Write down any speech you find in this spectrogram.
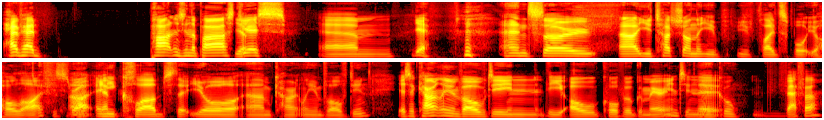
have had partners in the past, Yep. yes. Um, yeah, And so uh, you touched on that you've you've played sport your whole life. Right, yep. any clubs that you're um, currently involved in? yes. I'm currently involved in the old Caulfield Grammarians in the yeah, cool. VAFA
